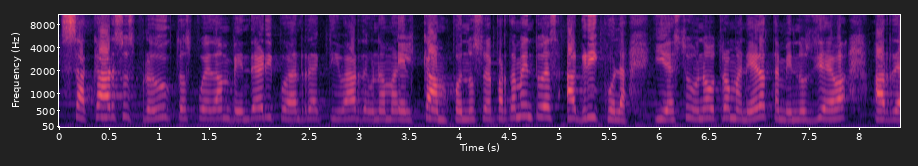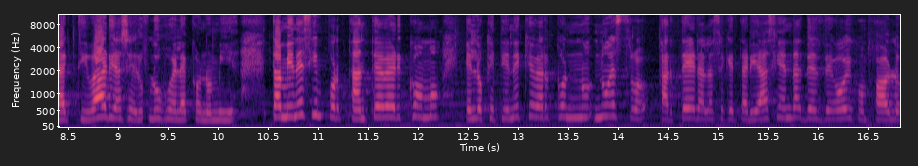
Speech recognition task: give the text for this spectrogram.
sacar sus productos, puedan vender y puedan reactivar de una manera el campo. En nuestro departamento es agrícola y esto de una u otra manera también nos lleva a reactivar y hacer un flujo de la economía. También es importante ver cómo en lo que tiene que ver con nuestra cartera, la Secretaría de Hacienda, desde hoy, Juan Pablo,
